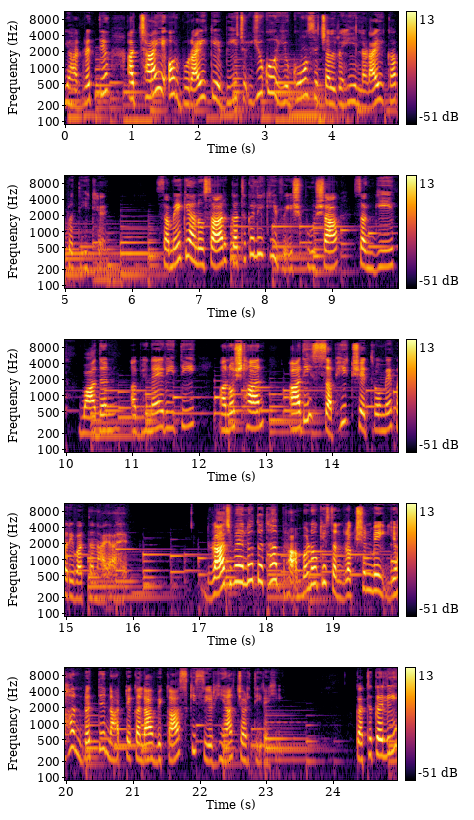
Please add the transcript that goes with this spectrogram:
यह नृत्य अच्छाई और बुराई के बीच युगों युगों से चल रही लड़ाई का प्रतीक है। समय के अनुसार कथकली की वेशभूषा, संगीत, वादन, अभिनय रीति, अनुष्ठान आदि सभी क्षेत्रों में परिवर्तन आया है। राजमहलों तथा ब्राह्मणों के संरक्षण में यह नृत्य नाट्य कला विकास की सीढ़ियाँ चढ़ती रही। कथकली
